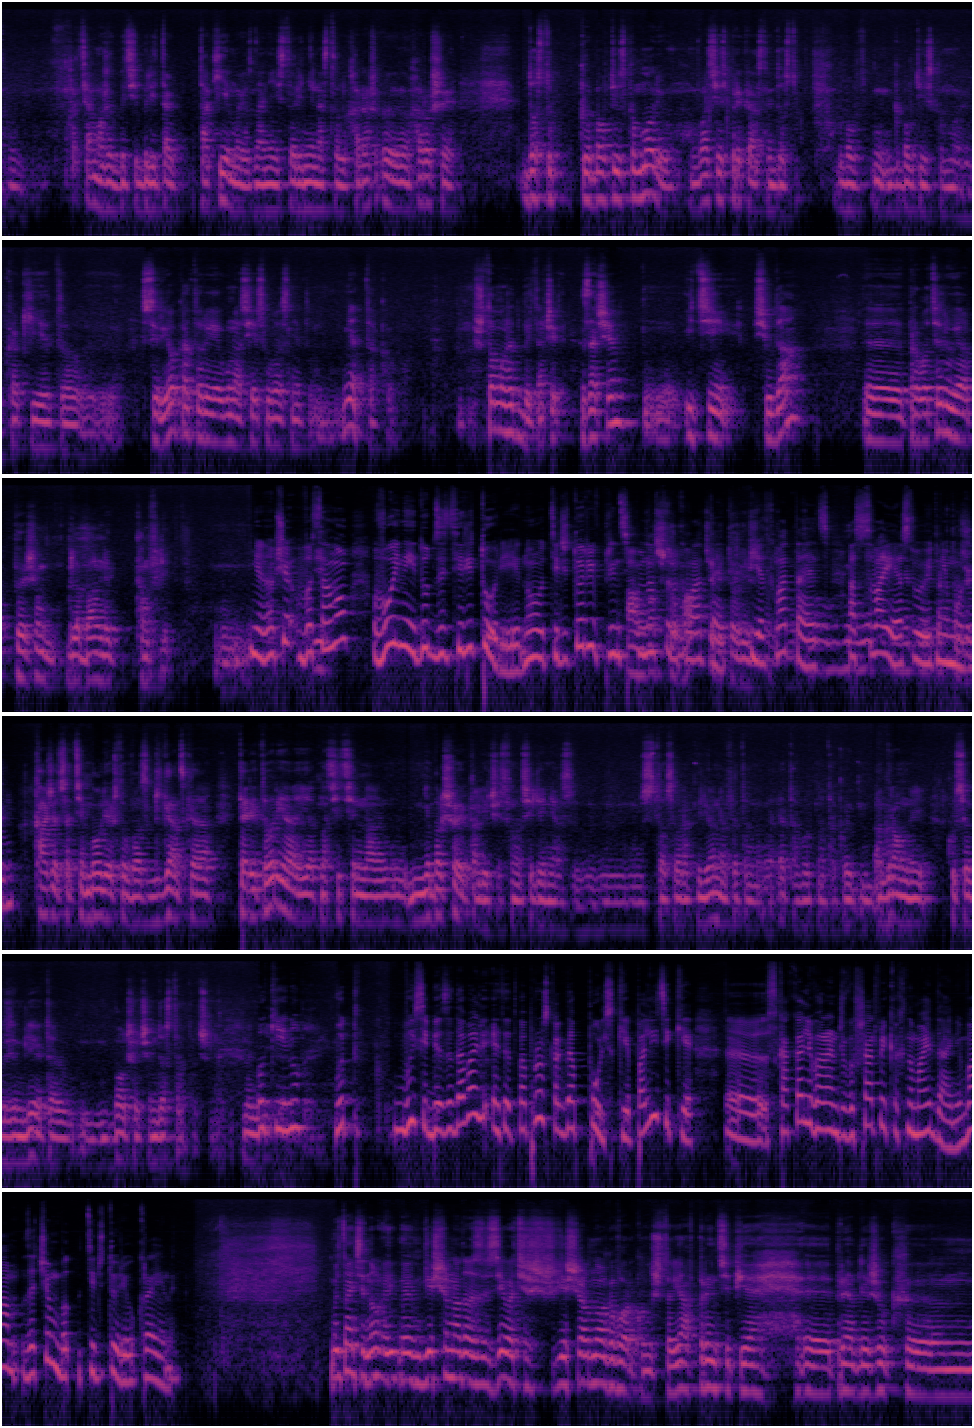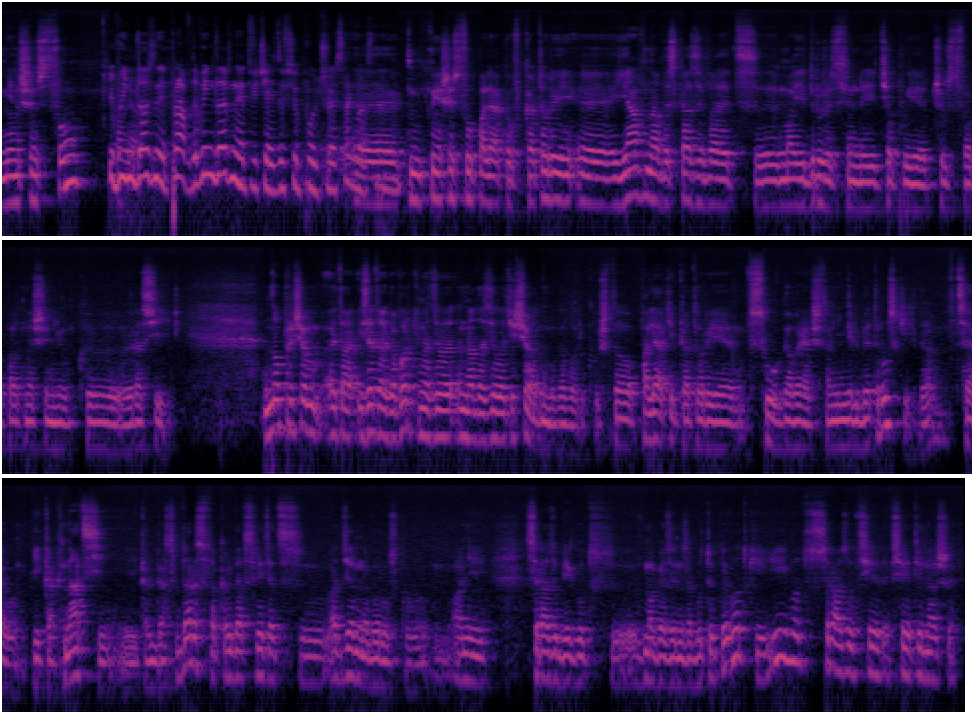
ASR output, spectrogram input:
Хотя, может быть, и были так, такие мои знания истории не настолько хорош, э, хорошие. Доступ к Балтийскому морю. У вас есть прекрасный доступ к Балтийскому морю. Какие-то э, сырье, которые у нас есть, у вас нет. Нет такого. Что может быть? Значит, зачем идти сюда, э, провоцируя, причем, глобальный конфликт? Нет, ну вообще в основном и... войны идут за территории. Но территории, в принципе, а у нас тоже хватает. Нет, хватает. Ну, а свои освоить не можем. Кажется, тем более, что у вас гигантская территория и относительно небольшое количество населения 140 миллионов, это, это вот на такой огромный кусок земли, это больше, чем достаточно. Окей, ну вот вы себе задавали этот вопрос, когда польские политики э, скакали в оранжевых шарфиках на Майдане. Вам зачем территория Украины? Вы знаете, ну, еще надо сделать еще одну оговорку, что я, в принципе, принадлежу к меньшинству. И вы не должны, правда, вы не должны отвечать за всю Польшу, я согласна. К меньшинству поляков, который явно высказывает мои дружественные теплые чувства по отношению к России. Но причем это, из этой оговорки надо, надо сделать еще одну оговорку, что поляки, которые вслух говорят, что они не любят русских, да, в целом, и как нации, и как государство, когда встретят отдельного русского, они сразу бегут в магазин за бутылкой водки, и вот сразу все, все эти наши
